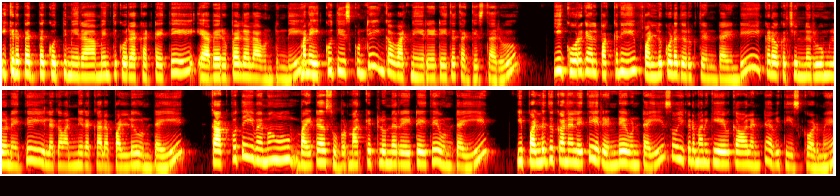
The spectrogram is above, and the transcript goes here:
ఇక్కడ పెద్ద కొత్తిమీర మెంతికూర కట్ అయితే యాభై రూపాయలు అలా ఉంటుంది. మనం ఎక్కువ తీసుకుంటే ఇంకా వాటిని రేట్ అయితే తగ్గిస్తారు. ఈ కూరగాయల పక్కనే పళ్ళు కూడా దొరుకుతుంటాయండి. ఇక్కడ ఒక చిన్న రూమ్‌లోనైతే ఇలాగ అన్ని రకాల పళ్ళు ఉంటాయి. కాకపోతే ఇవేమో బయట సూపర్ మార్కెట్‌లో ఉన్న రేట్ అయితే ఉంటాయి. ఈ పళ్ళు అయితే రెండే ఉంటాయి. సో, ఇక్కడ మనకి ఏవి కావాలంటే అవి తీసుకోవడమే.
